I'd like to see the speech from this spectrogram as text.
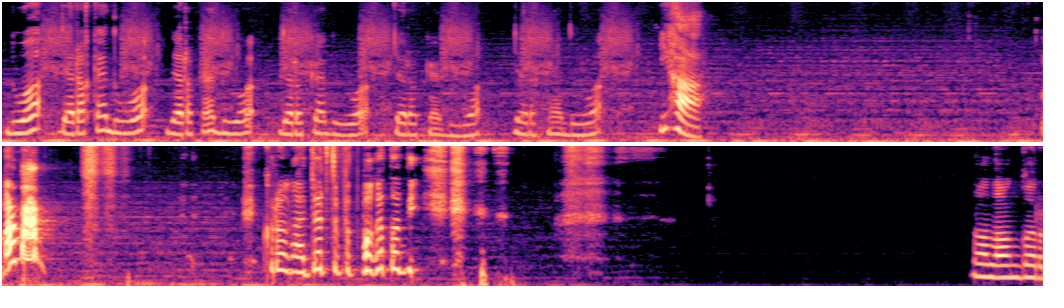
Dua, jaraknya dua, jaraknya dua, jaraknya dua, jaraknya dua, jaraknya dua. Iha. Mamam! Kurang ajar cepet banget tadi. no longer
